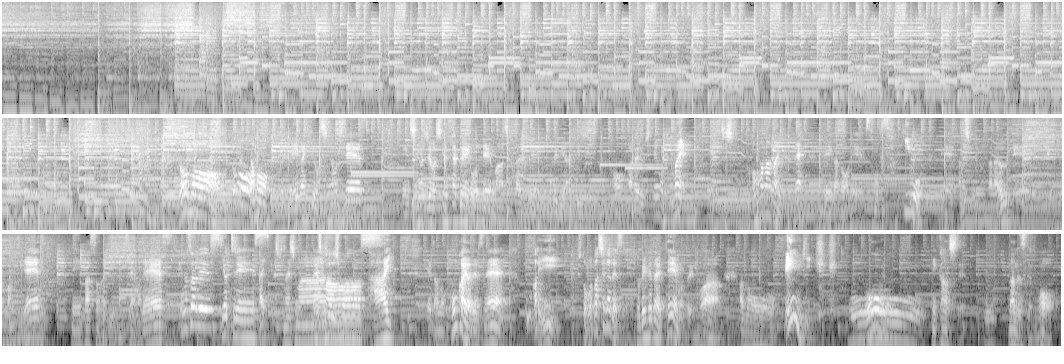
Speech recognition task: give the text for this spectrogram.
どうも。どうも。どうも。映画費をしのじです、えー、しのじは新作映画をテーマ社会性トリビア技術のあらゆる視点を踏まええー知識にとどまらないですね。映画の、えーその先を、えー楽しく語らう、えー、映画番組です。メインパーソナリティの瀬山です。小野さんです。よっちです。はいよろしくお願いします。お願いします。はい。えっ、とあの今回はですね今回ちょっと私がですね取り上げたいテーマというのはあの演技おおに関してなんですけども、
